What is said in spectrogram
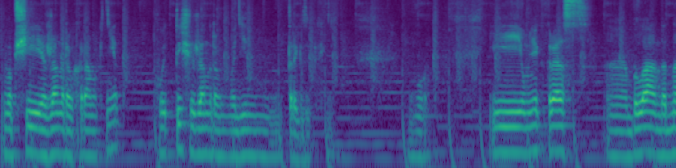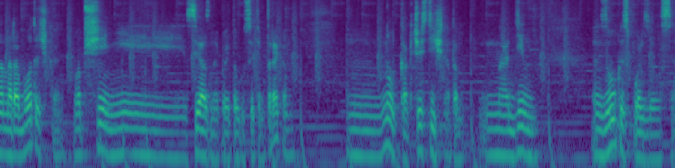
Вообще жанровых рамок нет. Хоть тысячу жанров в один трек запихни. Вот. И у меня как раз была одна наработочка, вообще не связанная по итогу с этим треком. Ну, как частично, там на один звук использовался,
